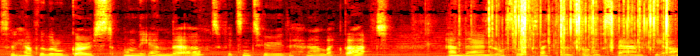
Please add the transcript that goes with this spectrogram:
So we have the little ghost on the end there. So it fits into the hand like that. And then it also looks like there's a little stand here,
